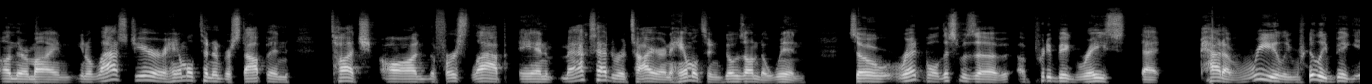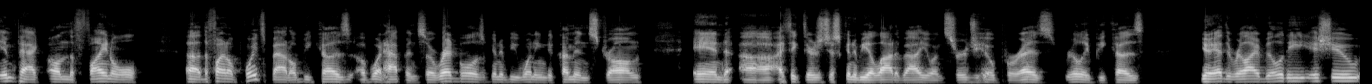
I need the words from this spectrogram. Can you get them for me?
on their mind. You know, last year, Hamilton and Verstappen touch on the first lap, and Max had to retire, and Hamilton goes on to win. So Red Bull, this was a, a pretty big race that had a really, really big impact on the final uh, the final points battle because of what happened. So Red Bull is going to be wanting to come in strong, and uh, I think there's just going to be a lot of value on Sergio Perez, really, because you know he had the reliability issue.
